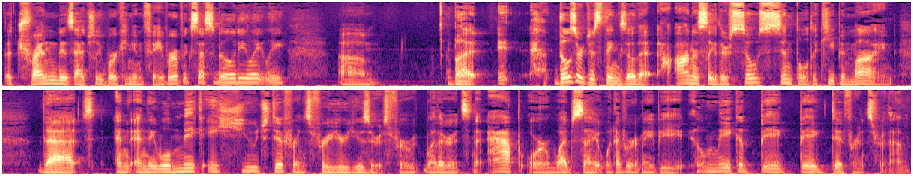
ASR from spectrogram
the trend is actually working in favor of accessibility lately. Um, but it, those are just things though that honestly they're so simple to keep in mind that and and they will make a huge difference for your users for whether it's an app or a website whatever it may be it'll make a big big difference for them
